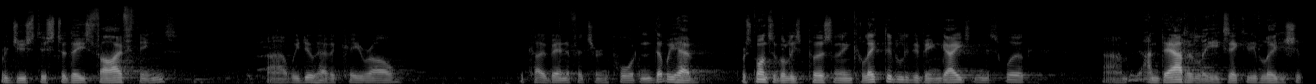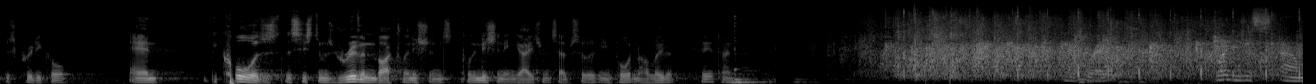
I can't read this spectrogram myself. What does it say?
reduced this to these five things. Uh, we do have a key role. The co-benefits are important. That we have responsibilities personally and collectively to be engaged in this work. Um, undoubtedly, executive leadership is critical, and because the system is driven by clinicians, clinician engagement is absolutely important. I'll leave it there, Tony. Why don't you just um,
